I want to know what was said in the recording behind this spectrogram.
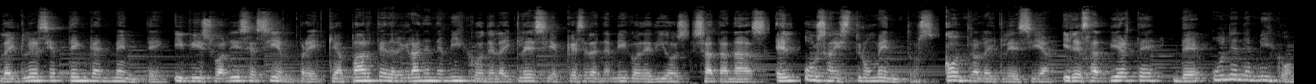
la iglesia tenga en mente y visualice siempre que aparte del gran enemigo de la iglesia, que es el enemigo de Dios, Satanás, él usa instrumentos contra la iglesia y les advierte de un enemigo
